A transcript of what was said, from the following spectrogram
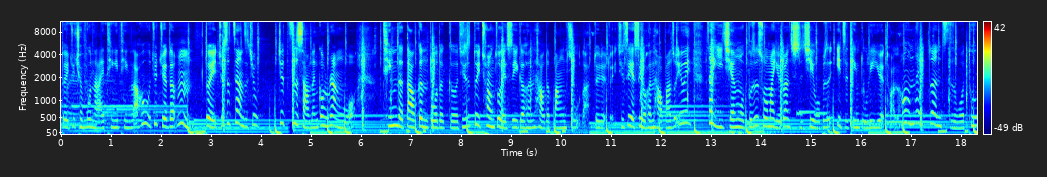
对，就全部拿来听一听。然后我就觉得，嗯，对，就是这样子，就就至少能够让我。听得到更多的歌，其实对创作也是一个很好的帮助啦。对对对，其实也是有很好帮助。因为在以前，我不是说嘛，有一段时期，我不是一直听独立乐团，然后那一阵子我突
